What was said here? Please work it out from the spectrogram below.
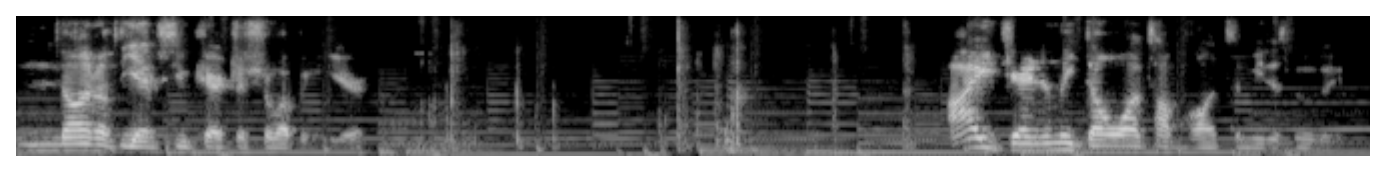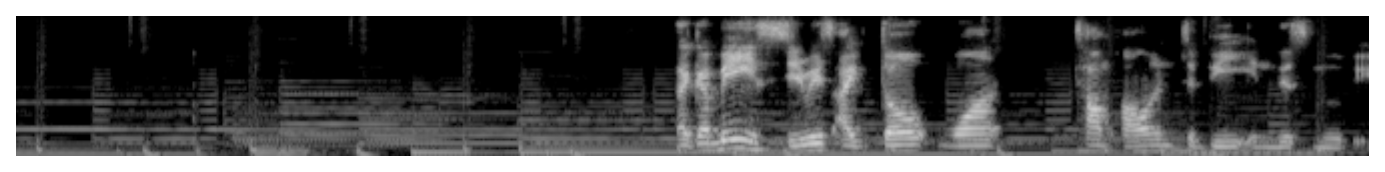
none of the MCU characters show up in here. I genuinely don't want Tom Holland to meet this movie. Like I'm being serious. I don't want Tom Holland to be in this movie.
